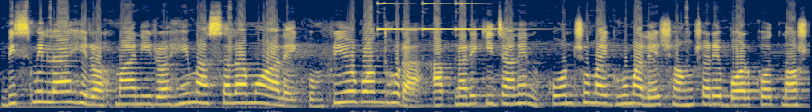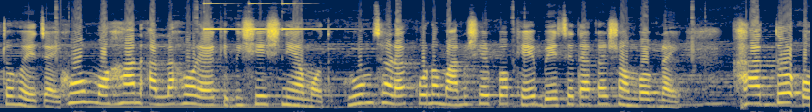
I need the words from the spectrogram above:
বিসমিল্লাহ রহমান রহিম, আসসালামু আলাইকুম। প্রিয় বন্ধুরা, আপনারা কি জানেন কোন সময় ঘুমালে সংসারে বরকত নষ্ট হয়ে যায়? ঘুম মহান আল্লাহর এক বিশেষ নিয়ামত। ঘুম ছাড়া কোনো মানুষের পক্ষে বেঁচে থাকা সম্ভব নয় খাদ্য ও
